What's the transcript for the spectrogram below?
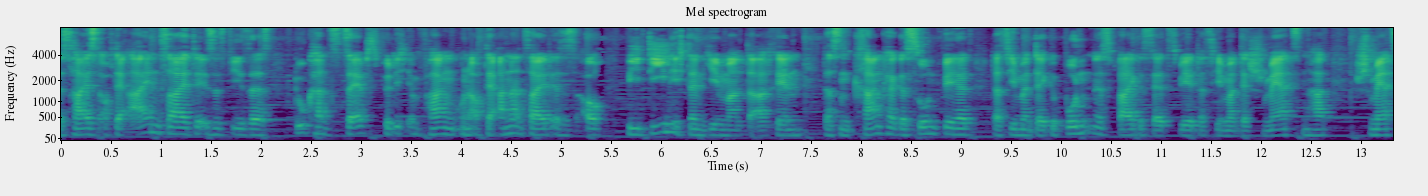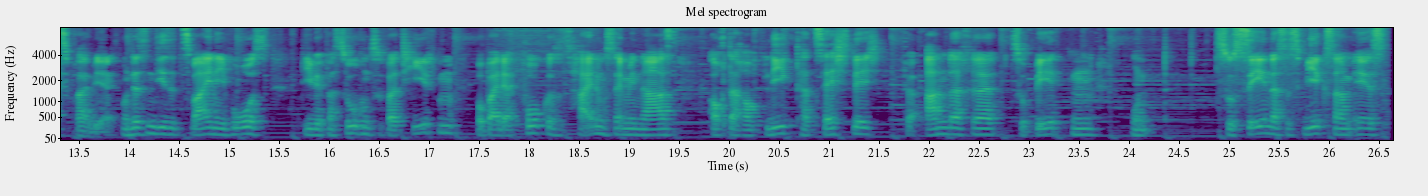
Das heißt, auf der einen Seite ist es dieses, du kannst selbst für dich empfangen und auf der anderen Seite ist es auch, wie diene ich denn jemand darin, dass ein Kranker gesund wird, dass jemand, der gebunden ist, freigesetzt wird, dass jemand, der Schmerzen hat, schmerzfrei wird. Und das sind diese zwei Niveaus, die wir versuchen zu vertiefen, wobei der Fokus des Heilungsseminars auch darauf liegt, tatsächlich für andere zu beten und zu sehen, dass es wirksam ist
